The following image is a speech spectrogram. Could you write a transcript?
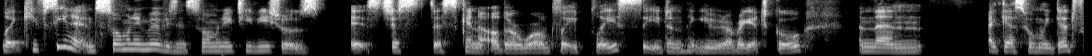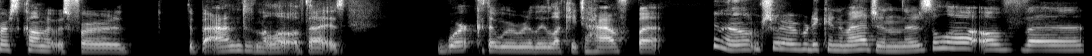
like you've seen it in so many movies and so many TV shows. It's just this kind of otherworldly place that you didn't think you would ever get to go. And then I guess when we did first come, it was for the band, and a lot of that is work that we're really lucky to have. But you know, I'm sure everybody can imagine there's a lot of uh,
